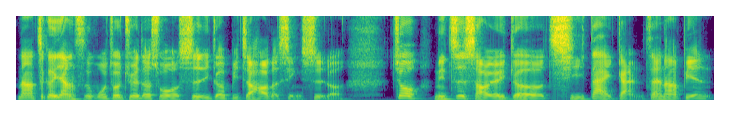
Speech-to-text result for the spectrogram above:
那这个样子，我就觉得说是一个比较好的形式了。就你至少有一个期待感在那边，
